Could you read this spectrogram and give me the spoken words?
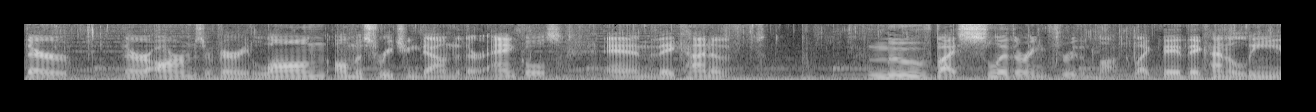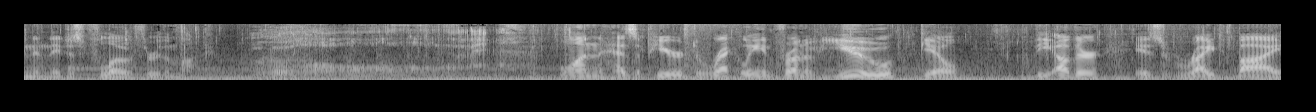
Their their arms are very long, almost reaching down to their ankles, and they kind of move by slithering through the muck. Like they, they kind of lean and they just flow through the muck. One has appeared directly in front of you, Gil. The other is right by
